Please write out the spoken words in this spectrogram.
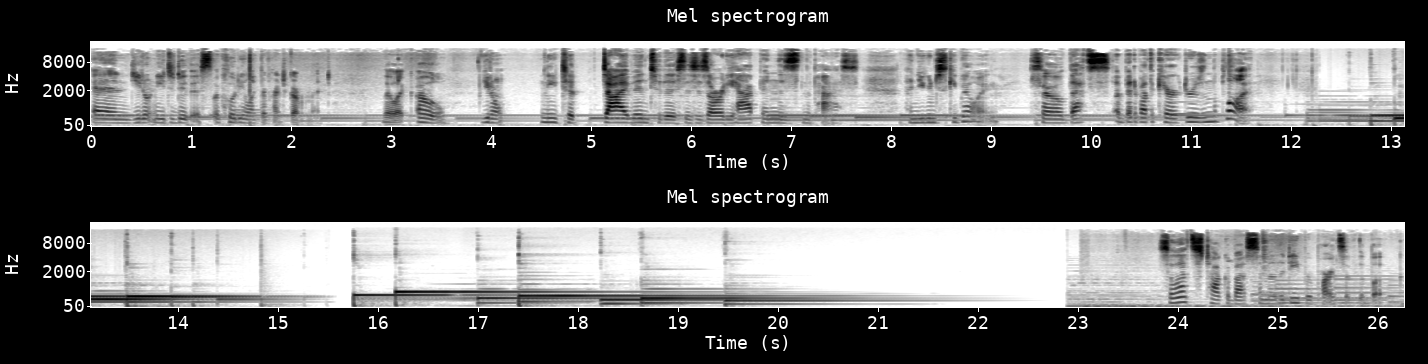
And you don't need to do this, including like the French government. They're like, oh, you don't need to dive into this. This has already happened. This is in the past. And you can just keep going. So that's a bit about the characters and the plot. So let's talk about some of the deeper parts of the book.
